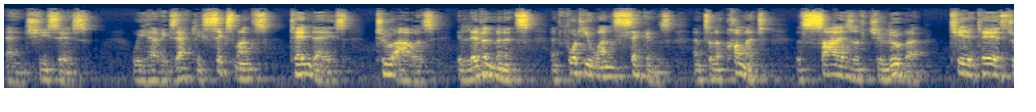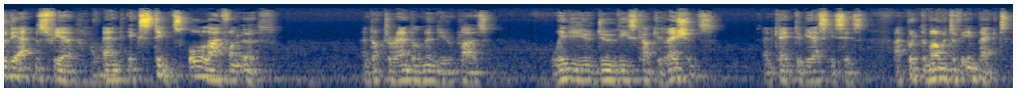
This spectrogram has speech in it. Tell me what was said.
and she says, we have exactly six months, 10 days, 2 hours, 11 minutes, and 41 seconds until a comet the size of Chiluba tears through the atmosphere and extincts all life on Earth. And Dr. Randall Mindy replies, When do you do these calculations? And Kate Dibiasky says, I put the moment of impact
